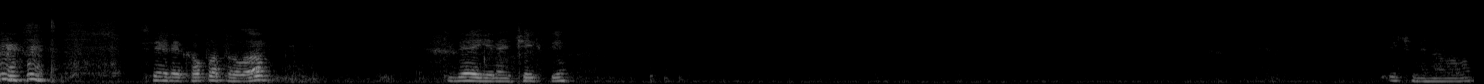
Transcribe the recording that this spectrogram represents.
şöyle kapatalım. Güzel gelen çeksin. İçinden alalım.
